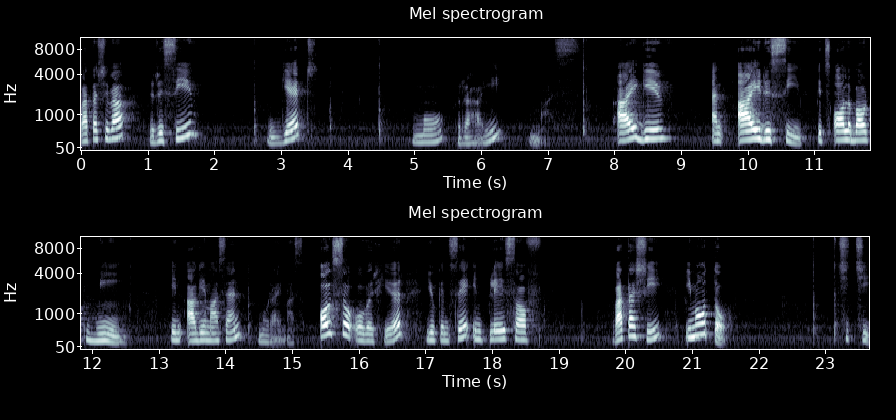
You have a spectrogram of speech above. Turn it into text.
Watashi wa receive, get, morai mas. I give and I receive. It's all about me in agemas and moraimas. Also over here you can say in place of watashi, imoto, chichi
